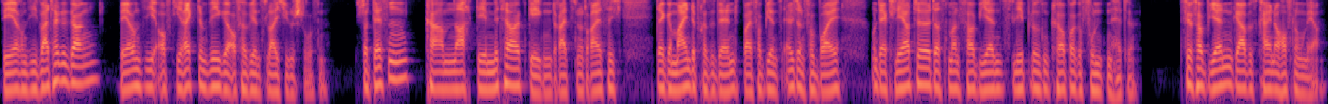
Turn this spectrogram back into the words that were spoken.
Wären sie weitergegangen, wären sie auf direktem Wege auf Fabiens Leiche gestoßen. Stattdessen kam nach dem Mittag gegen 13.30 Uhr der Gemeindepräsident bei Fabiens Eltern vorbei und erklärte, dass man Fabiens leblosen Körper gefunden hätte. Für Fabienne gab es keine Hoffnung mehr,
